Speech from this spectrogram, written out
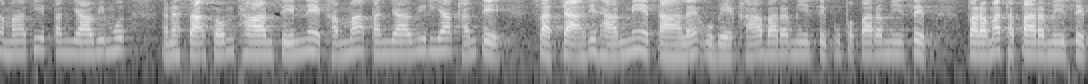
สมาธิปัญญาวิมุตตินะสะสมทานศีลเนคขมมะปัญญาวิริยะขันติ สัจจะอธิษฐานเมตตาและอุเบกขาบารมีสิบอุปปารมีสิบปรมัตถปารมีสิบ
